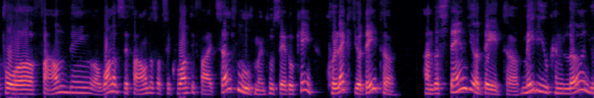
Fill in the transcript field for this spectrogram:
for founding or one of the founders of the quantified self movement who said, okay, collect your data, understand your data. Maybe you can learn, you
